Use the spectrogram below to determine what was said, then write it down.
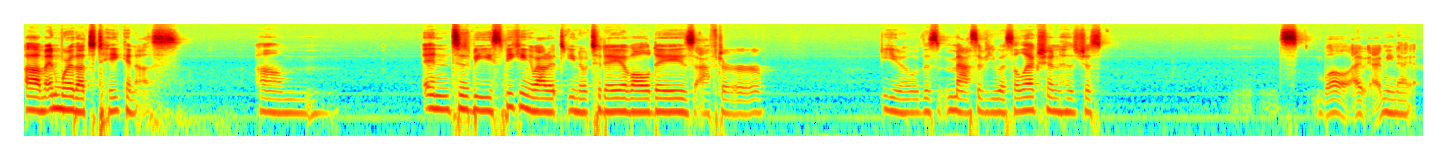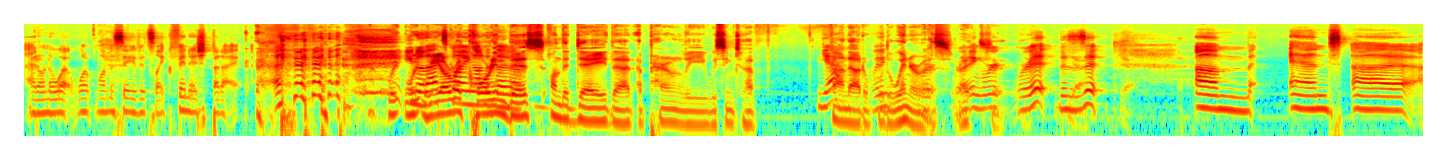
um, and where that's taken us. Um, and to be speaking about it, you know, today of all days after, you know, this massive U.S. election has just, well, I, I mean, I, I don't know what, what want to say if it's like finished, but I, we, You know, we- we are going on recording the- this on the day that apparently we seem to have yeah, found out who the winner is. I Right? think So- we're, we're it. This is it. Yeah. Um, and uh,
